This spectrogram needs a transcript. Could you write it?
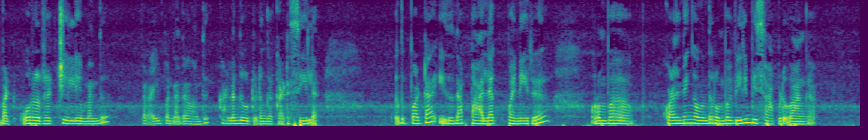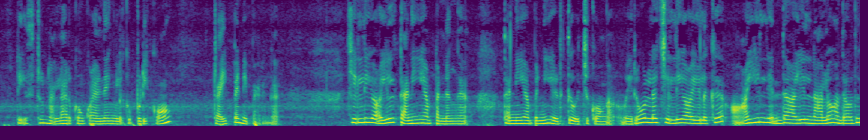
பட் ஒரு ரெட் சில்லி வந்து ஃப்ரை பண்ணதை வந்து கலந்து விட்டுடுங்க கடைசியில். இது போட்டால் இதுதான் பாலக் பன்னீர். ரொம்ப குழந்தைங்க வந்து ரொம்ப விரும்பி சாப்பிடுவாங்க. டேஸ்ட்டும் நல்லாயிருக்கும் குழந்தைங்களுக்கு பிடிக்கும். ட்ரை பண்ணி பாருங்கள் சில்லி ஆயில் தனியாக பண்ணுங்க. தனியாக பண்ணி எடுத்து வச்சுக்கோங்க. வெறும் இல்லை சில்லி ஆயிலுக்கு ஆயில் எந்த ஆயில்னாலும் அதாவது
